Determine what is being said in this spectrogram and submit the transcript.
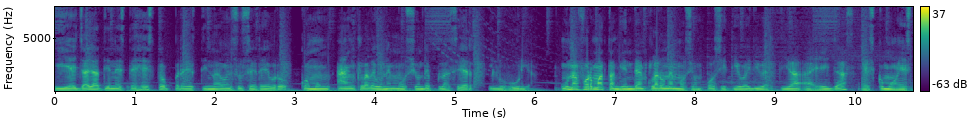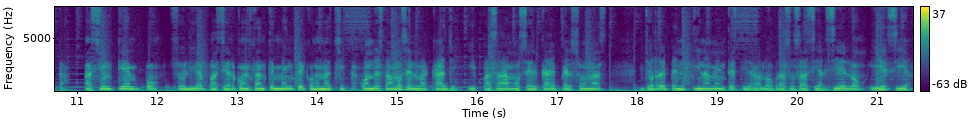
Y ella ya tiene este gesto predestinado en su cerebro como un ancla de una emoción de placer y lujuria. Una forma también de anclar una emoción positiva y divertida a ellas es como esta. Hace un tiempo solía pasear constantemente con una chica. Cuando estábamos en la calle y pasábamos cerca de personas, yo repentinamente estiraba los brazos hacia el cielo y decía,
